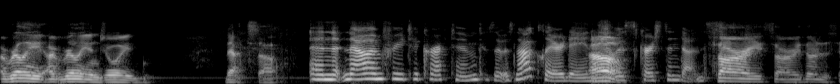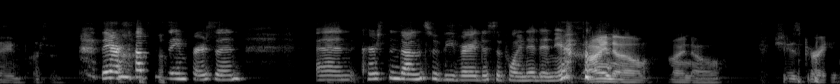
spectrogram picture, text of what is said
i really i really enjoyed that stuff And now I'm free to correct him because it was not Claire Danes, Oh. it was Kirsten Dunst. sorry sorry they're the same person They are not the same person. And Kirsten Dunst would be very disappointed in you. i know i know she's great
